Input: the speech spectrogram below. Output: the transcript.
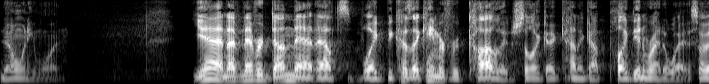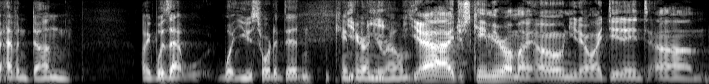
know anyone. Yeah, and I've never done that out like because I came here for college, so like I kind of got plugged in right away. So I haven't done like was that w- what you sort of did? You came here on your own. Yeah, I just came here on my own. You know, I didn't. Um,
